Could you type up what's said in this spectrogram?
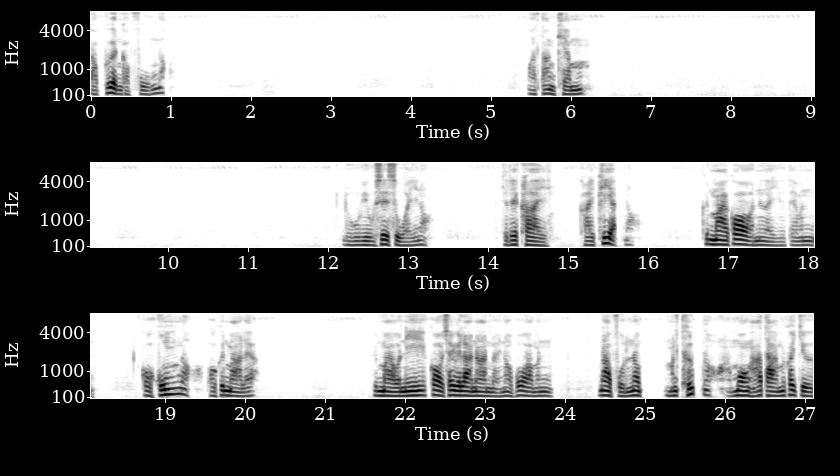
กับเพื่อนกับฝูงเนาะมาตั้งแคมป์ดูวิวสวยๆเนาะจะได้คลายคลายเครียดเนาะขึ้นมาก็เหนื่อยอยู่แต่มันก็คุ้มเนาะพอขึ้นมาแล้ว ขึ้นมาวันนี้ก็ใช้เวลานานหน่อยเนาะเพราะว่ามันหน้าฝนเนาะมันทึบเนาะมองหาทางไม่ค่อยเจอ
